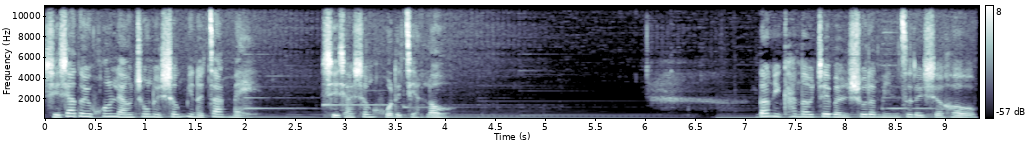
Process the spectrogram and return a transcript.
写下对荒凉中的生命的赞美，写下生活的简陋。当你看到这本书的名字的时候，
